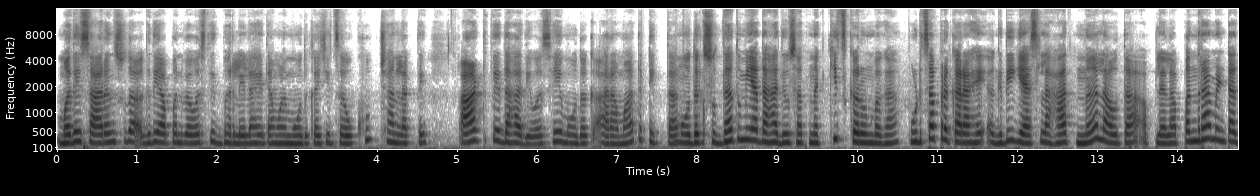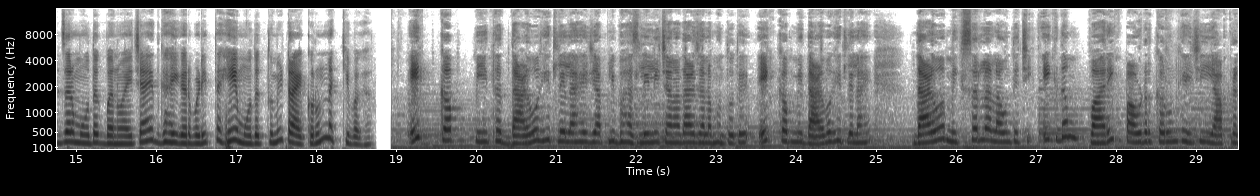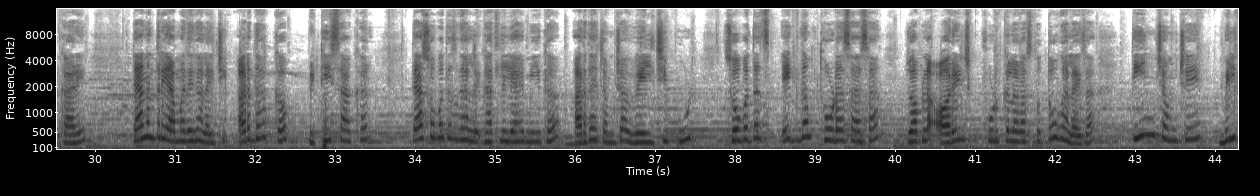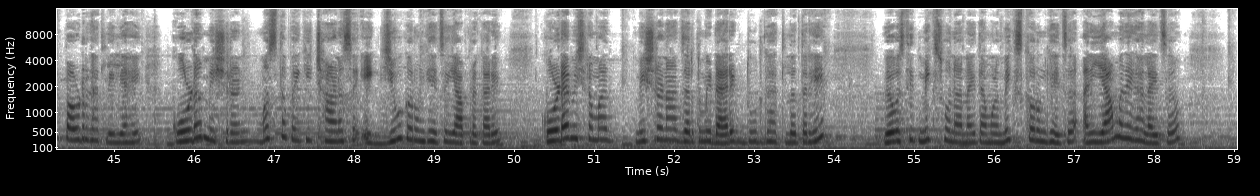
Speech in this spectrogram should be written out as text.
मध्ये सारण सुद्धा अगदी आपण व्यवस्थित भरलेलं आहे त्यामुळे मोदकाची चव खूप छान लागते. आठ ते दहा दिवस हे मोदक आरामात टिकतात. मोदक सुद्धा तुम्ही या दहा दिवसात नक्कीच करून बघा. पुढचा प्रकार आहे अगदी गॅसला हात न लावता आपल्याला पंधरा मिनिटात जर मोदक बनवायचे आहेत घाई गडबडीत तर हे मोदक तुम्ही ट्राय करून नक्की बघा. एक कप मी इथं डाळवं घेतलेलं आहे जी आपली भाजलेली चना डाळ ज्याला म्हणतो ते. एक कप मी डाळवं घेतलेलं आहे. डाळवं मिक्सरला लावून त्याची एकदम बारीक पावडर करून घ्यायची या प्रकारे. त्यानंतर यामध्ये घालायची अर्धा कप पिठी साखर त्यासोबतच घाल घातलेली आहे मी इथं अर्धा चमचा वेलची पूड. सोबतच एकदम थोडासा असा जो आपला ऑरेंज फूड कलर असतो तो घालायचा. तीन चमचे मिल्क पावडर घातलेली आहे. कोरडं मिश्रण मस्तपैकी छान असं एकजीव करून घ्यायचं या प्रकारे. कोरड्या मिश्रणात मिश्रणात जर तुम्ही डायरेक्ट दूध घातलं तर हे व्यवस्थित मिक्स होणार नाही त्यामुळे मिक्स करून घ्यायचं आणि यामध्ये घालायचं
